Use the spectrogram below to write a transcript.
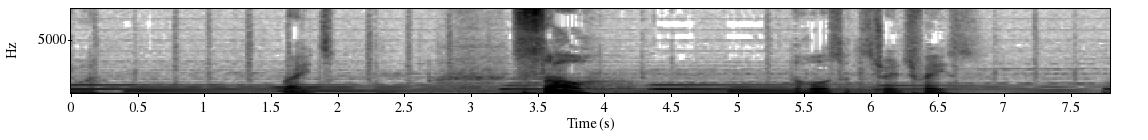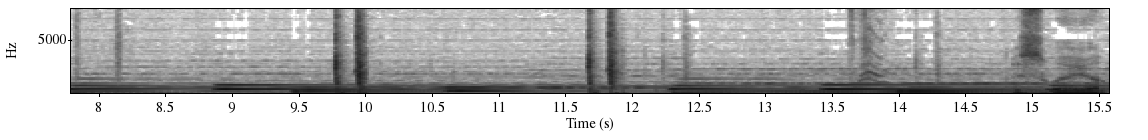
you were. Right. So, the horse with the strange face. This way up.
